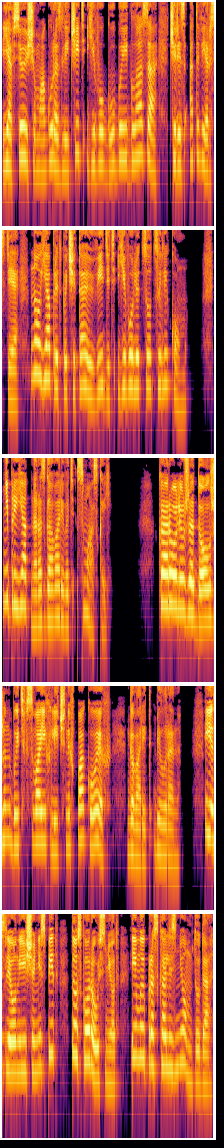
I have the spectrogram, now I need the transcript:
Я все еще могу различить его губы и глаза через отверстие, но я предпочитаю видеть его лицо целиком. Неприятно разговаривать с маской. «Король уже должен быть в своих личных покоях», — говорит Билрен. «Если он еще не спит, то скоро уснет, и мы проскользнем туда.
